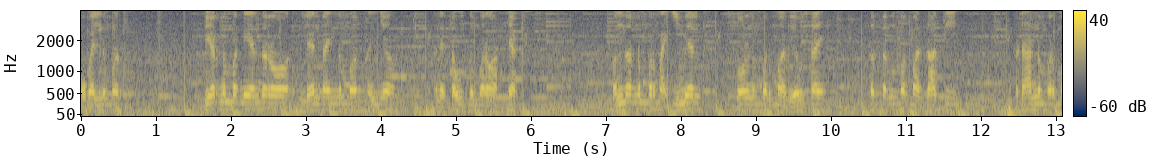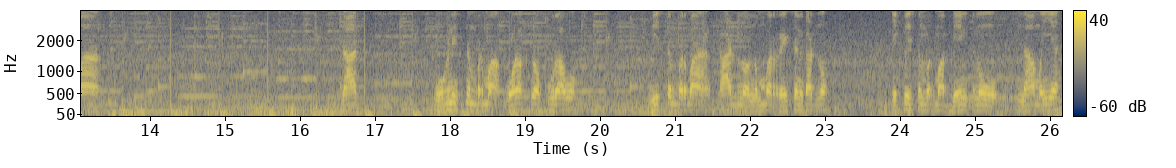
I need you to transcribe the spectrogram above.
મોબાઈલ નંબર, તેર નંબરની અંદર લેન્ડલાઇન નંબર અન્ય, અને ચૌદ નંબરમાં ફેક્સ. પંદર નંબરમાં ઈમેલ, સોળ નંબરમાં વ્યવસાય, સત્તર નંબરમાં જાતિ અઢાર નંબરમાં જાત. ઓગણીસ નંબરમાં ઓળખનો પુરાવો. વીસ નંબરમાં કાર્ડનો નંબર, રેશન કાર્ડનો. એકવીસ નંબરમાં બેંકનું નામ અહીંયા.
